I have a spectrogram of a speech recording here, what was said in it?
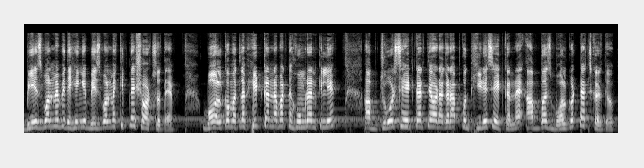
बेसबॉल में भी देखेंगे बेसबॉल में कितने शॉट्स होते हैं? बॉल को मतलब हिट करना पड़ता है होम रन के लिए। आप ज़ोर से हिट करते हैं और अगर आपको धीरे से हिट करना है आप बस बॉल को टच करते हो।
